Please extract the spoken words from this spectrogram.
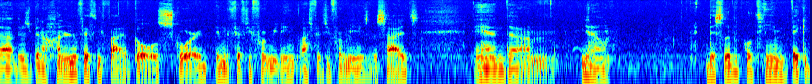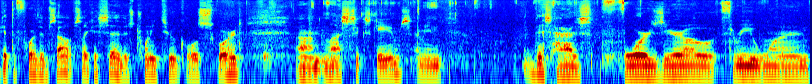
Uh, there's been 155 goals scored in the 54 meeting last 54 meetings of the sides. And, um, you know, this Liverpool team, they could get the four themselves. Like I said, there's 22 goals scored um, in the last six games. I mean, this has 4 0, 3 1,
